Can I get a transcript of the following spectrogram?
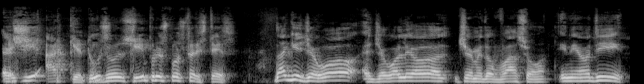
Έχει. έχει αρκετούς Τους- Κύπριου ποδοσφαιριστές. Εντάξει, και εγώ, ε, και εγώ λέω και με τον Βάσο είναι ότι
